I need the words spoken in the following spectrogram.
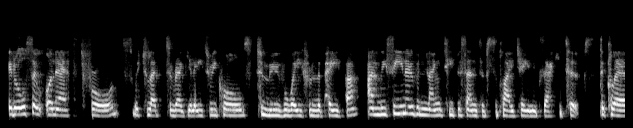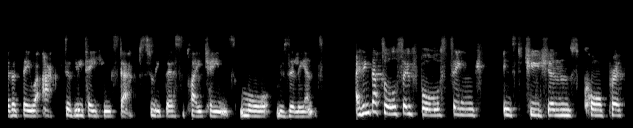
It also unearthed frauds, which led to regulatory calls to move away from the paper. And we've seen over 90% of supply chain executives declare that they were actively taking steps to make their supply chains more resilient. I think that's also forcing institutions, corporates,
